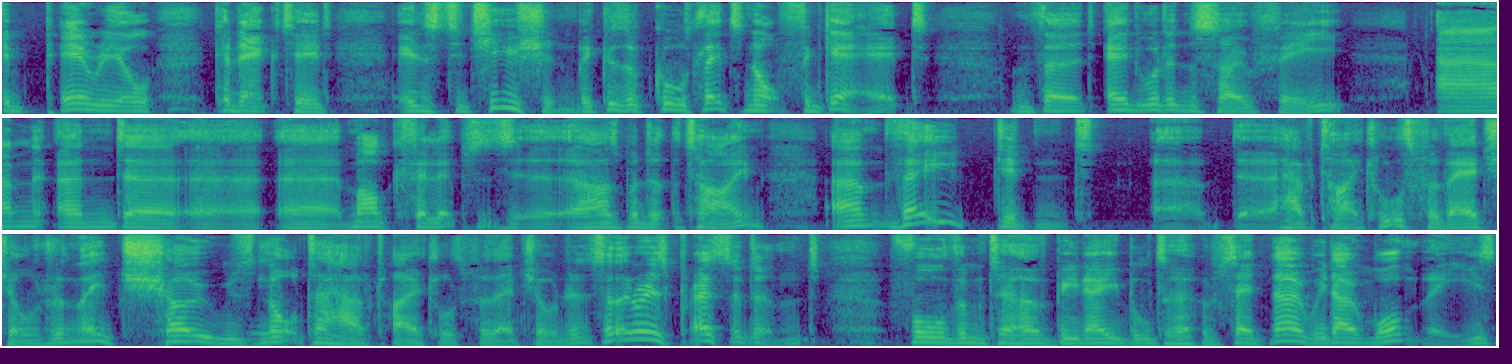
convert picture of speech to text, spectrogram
imperial connected institution? Because, of course, let's not forget that Edward and Sophie. Anne and uh, uh, uh Mark Phillips, uh, husband at the time, um, they didn't uh, uh, have titles for their children. They chose not to have titles for their children. So there is precedent for them to have been able to have said, no, we don't want these,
